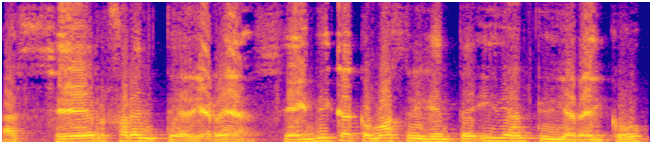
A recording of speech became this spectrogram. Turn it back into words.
hacer frente a diarrea. Se indica como astringente y de antidiarreico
